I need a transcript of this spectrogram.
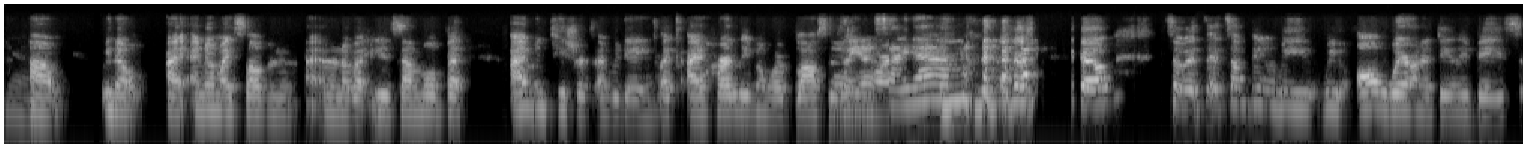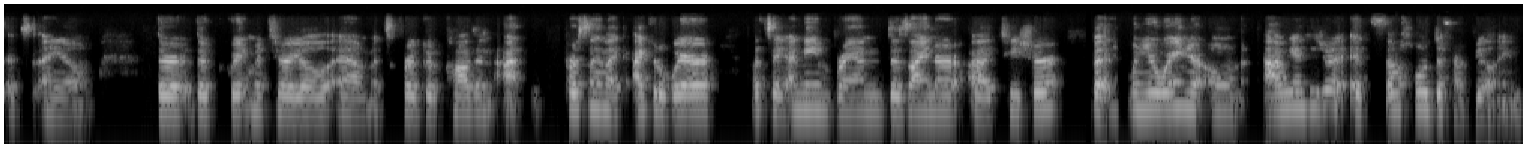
yeah. um, you know I, I know myself and i don't know about you Zambul, but I'm in t-shirts every day. Like I hardly even wear blouses oh, anymore. Yes, I am. you know, so it's, it's something we we all wear on a daily basis. It's uh, you know, they're they're great material. Um, it's for a good cause. And I, personally, like I could wear, let's say, a name brand designer uh, t-shirt, but when you're wearing your own Afghan t-shirt, it's a whole different feeling,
